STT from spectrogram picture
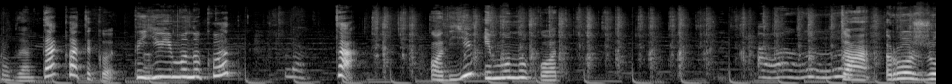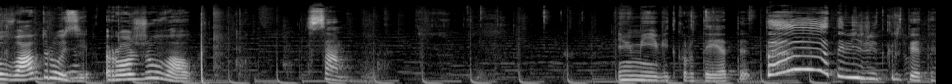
проблем. Так, котику, ти їв імунокод? Так. От їв імунокод. Та розжував, друзі, розжував. Сам. І вміє відкрутити. Та, ти вмієш відкрутити.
